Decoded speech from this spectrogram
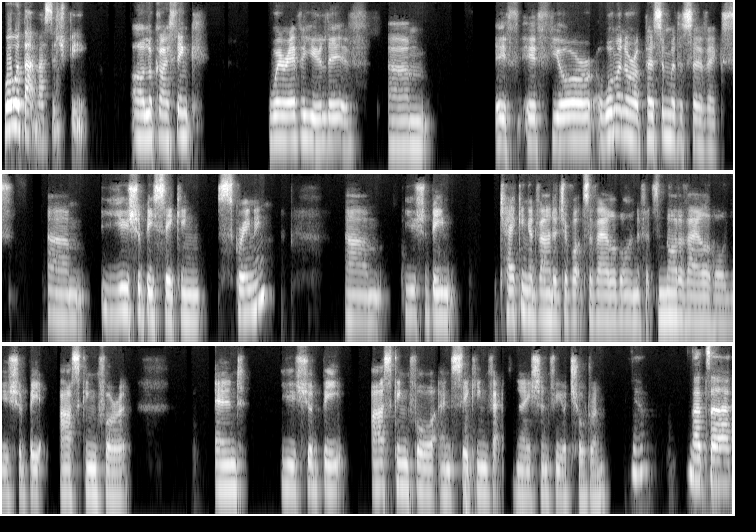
what would that message be? Oh, look, I think wherever you live, if if you're a woman or a person with a cervix, um, you should be seeking screening. Um, you should be taking advantage of what's available. And if it's not available, you should be asking for it. And you should be asking for and seeking vaccination for your children. Yeah that's a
